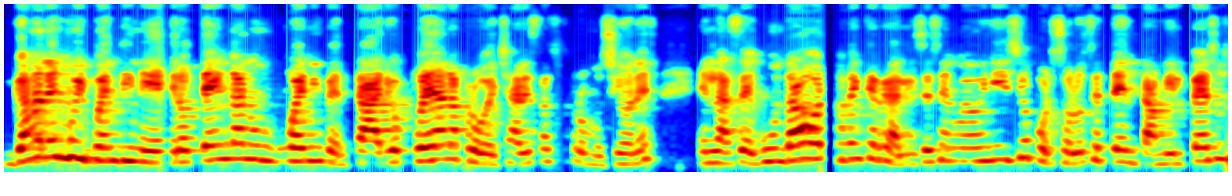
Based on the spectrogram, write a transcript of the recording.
ganen muy buen dinero, tengan un buen inventario, puedan aprovechar estas promociones. En la segunda orden que realice ese nuevo inicio, por solo 70 mil pesos,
